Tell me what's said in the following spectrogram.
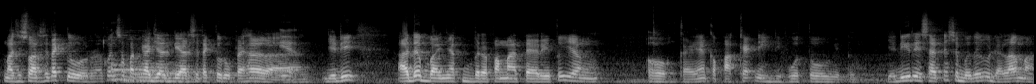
mahasiswa arsitektur. Aku kan sempat ngajar di arsitektur UPH kan. Iya. Jadi ada banyak beberapa materi itu yang oh kayaknya kepake nih di foto gitu. Jadi risetnya sebetulnya udah lama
